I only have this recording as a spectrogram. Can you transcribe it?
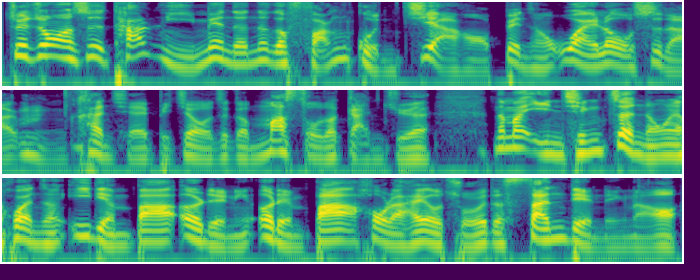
最重要的是它里面的那个防滚架、哦，变成外露式的，嗯，看起来比较有这个 muscle 的感觉。那么引擎阵容呢，换成一点八、二点零、二点八，后来还有所谓的三点零了啊。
